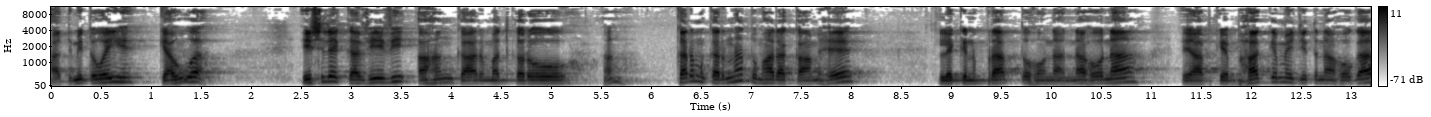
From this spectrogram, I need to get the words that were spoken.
आदमी तो वही है क्या हुआ इसलिए कभी भी अहंकार मत करो हा? कर्म करना तुम्हारा काम है, लेकिन प्राप्त होना न होना, ये आपके भाग्य में जितना होगा,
